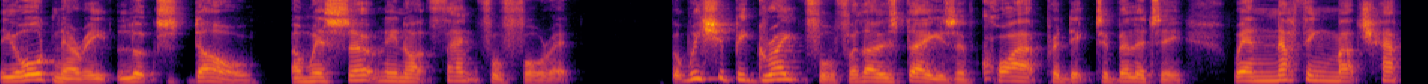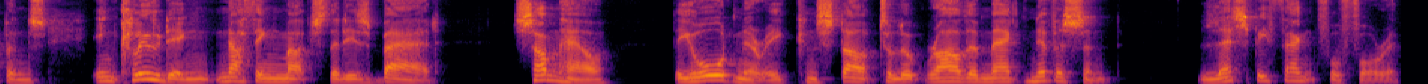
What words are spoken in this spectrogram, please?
The ordinary looks dull, and we're certainly not thankful for it. But we should be grateful for those days of quiet predictability where nothing much happens, including nothing much that is bad. Somehow, the ordinary can start to look rather magnificent. Let's be thankful for it.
